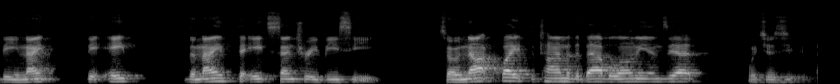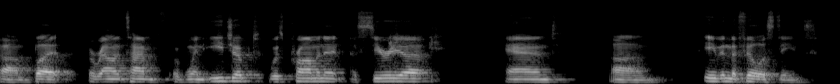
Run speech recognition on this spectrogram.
the ninth, the eighth, the ninth to eighth century BC. So not quite the time of the Babylonians yet, which is, um, but around the time of when Egypt was prominent, Assyria, and um, even the Philistines.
